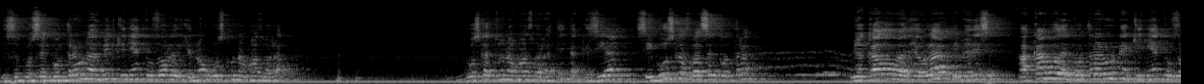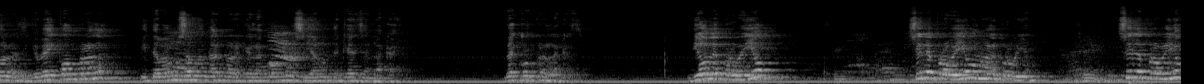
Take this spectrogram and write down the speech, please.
Dice, pues encontré una de 1500 dólares. Dije, no, busca una más barata. Búscate una más baratita, que si hay. Si buscas, vas a encontrar. Me acaba de hablar y me dice, acabo de encontrar una en 500 dólares. Dije, ve y cómprala y te vamos a mandar para que la compres y ya no te quedes en la calle. Ve, compra la casa. Dios le proveyó. Sí. ¿Sí le proveyó o no le proveyó? Sí. Sí le proveyó.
